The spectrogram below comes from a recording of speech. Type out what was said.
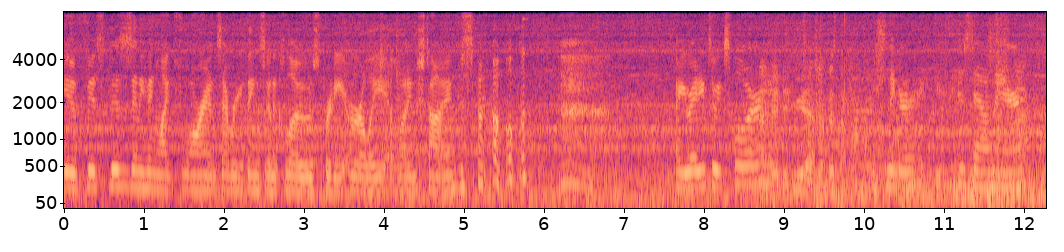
if this is anything like Florence, everything's going to close pretty early at lunchtime. So, are you ready to explore? I'm ready. Yeah. Snicker is down there.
